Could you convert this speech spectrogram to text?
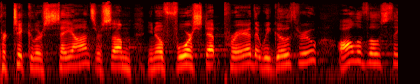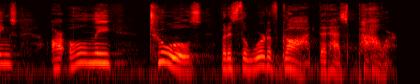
particular seance or some, you know, four step prayer that we go through. All of those things are only tools, but it's the Word of God that has power.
